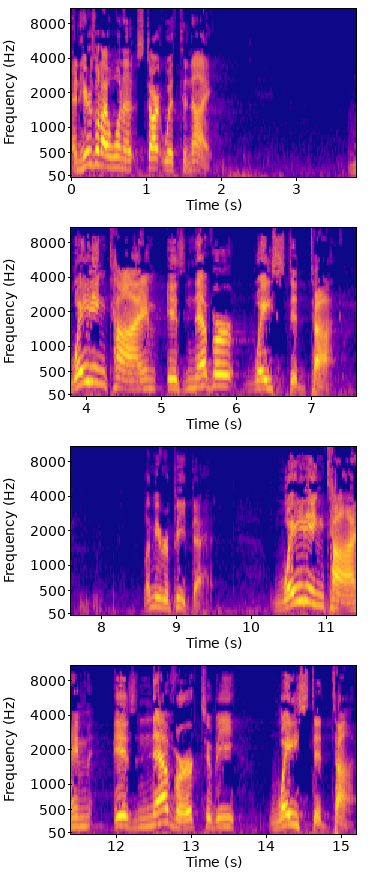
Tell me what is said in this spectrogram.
And here's what I want to start with tonight waiting time is never wasted time. Let me repeat that. Waiting time is never to be wasted time.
